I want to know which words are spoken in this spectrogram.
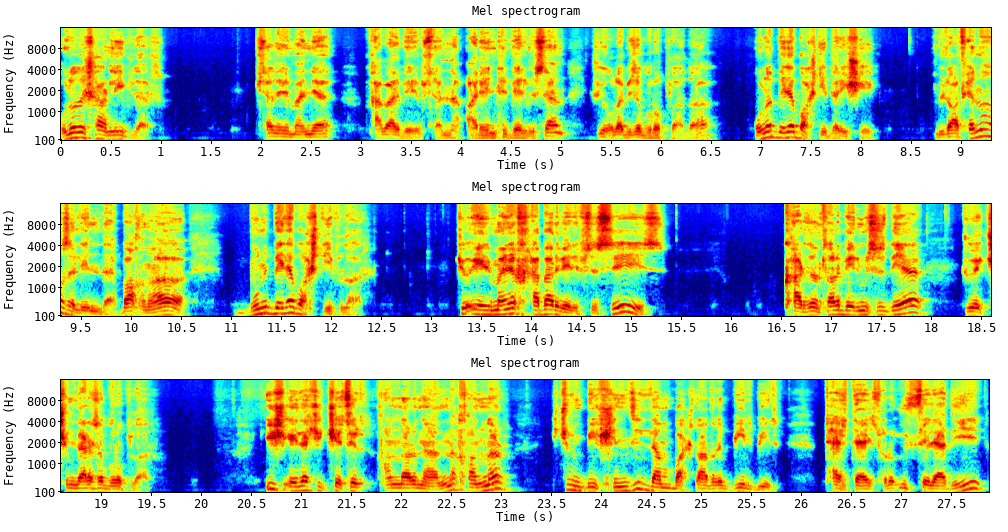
Onlar da şərləyiblər. Sən erməniyə xəbər veribsən, orientir vermirsən ki, ola bizə vurublar da. Ola belə başlayıblar işi. Müdafiə Nazirliyində, baxın ha, bunu belə başlayıblar. Ki, erməni xəbər veribsiniz siz, koordinatları vermişsiniz deyə güya kimlərəsə vurublar. İş elə ki, keçir xanların əlinə. Xanlar 2005-ci ildən başladığı bir-bir tək-tək sonra üst elədiyi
